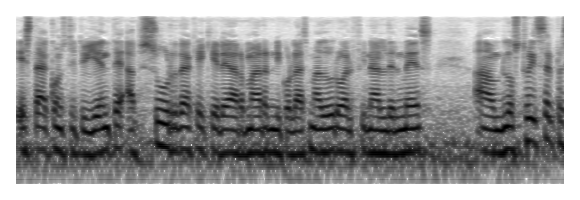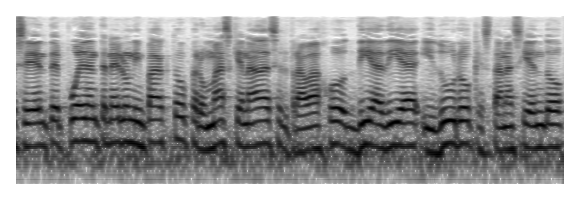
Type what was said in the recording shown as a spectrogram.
esta constituyente absurda que quiere armar Nicolás Maduro al final del mes. los tweets del presidente pueden tener un impacto, pero más que nada es el trabajo día a día y duro que están haciendo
